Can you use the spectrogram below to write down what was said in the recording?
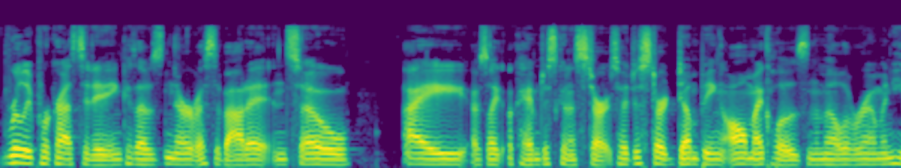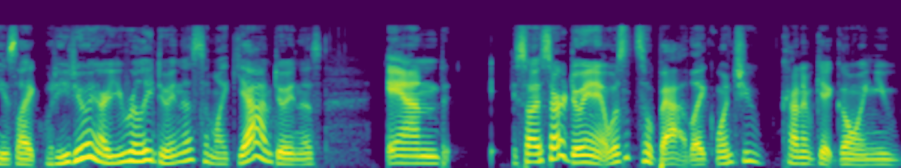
really procrastinating because I was nervous about it. And so I, I was like, okay, I'm just going to start. So I just start dumping all my clothes in the middle of the room. And he's like, what are you doing? Are you really doing this? I'm like, yeah, I'm doing this. And so I started doing it. It wasn't so bad. Like once you kind of get going, you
